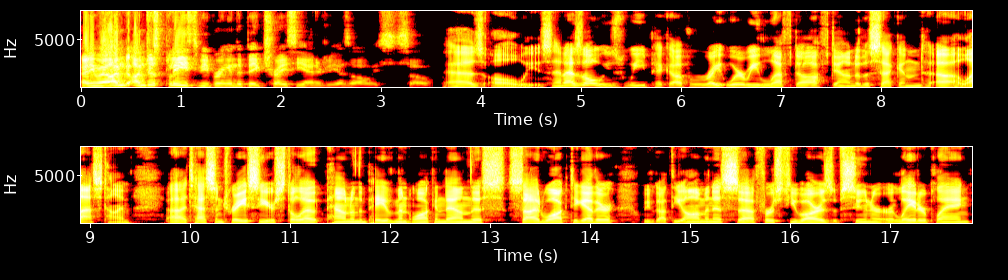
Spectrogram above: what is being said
Anyway, I'm I'm just pleased to be bringing the big Tracy energy as always. So As always, and as always, we pick up right where we left off, down to the second uh, last time. Uh, Tess and Tracy are still out pounding the pavement, walking down this sidewalk together. We've got the ominous uh, first few bars of "Sooner or Later" playing,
